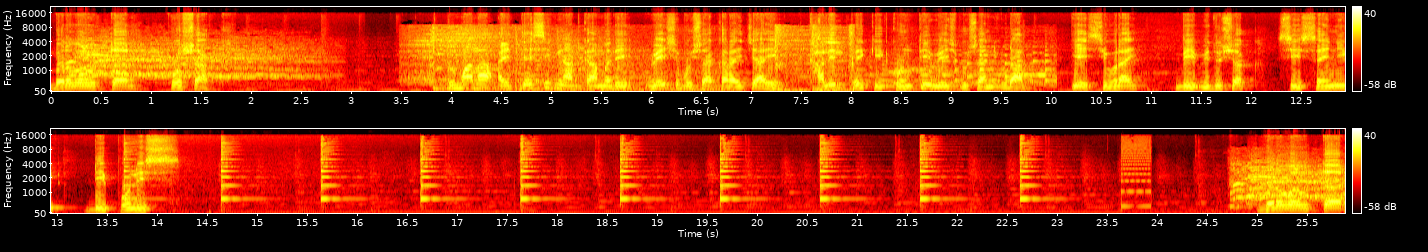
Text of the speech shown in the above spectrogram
बरोबर उत्तर पोशाख. तुम्हाला ऐतिहासिक नाटकामध्ये वेशभूषा करायची आहे. खालीलपैकी कोणती वेशभूषा निवडाल? ए. शिवराय बी. विदूषक सी. सैनिक डी. पोलीस. बरोबर उत्तर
